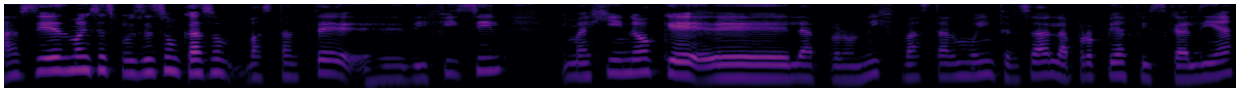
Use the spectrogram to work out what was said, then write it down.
Así es, Moisés, pues es un caso bastante eh, difícil. Imagino que eh, la PRONIF va a estar muy interesada, la propia Fiscalía,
